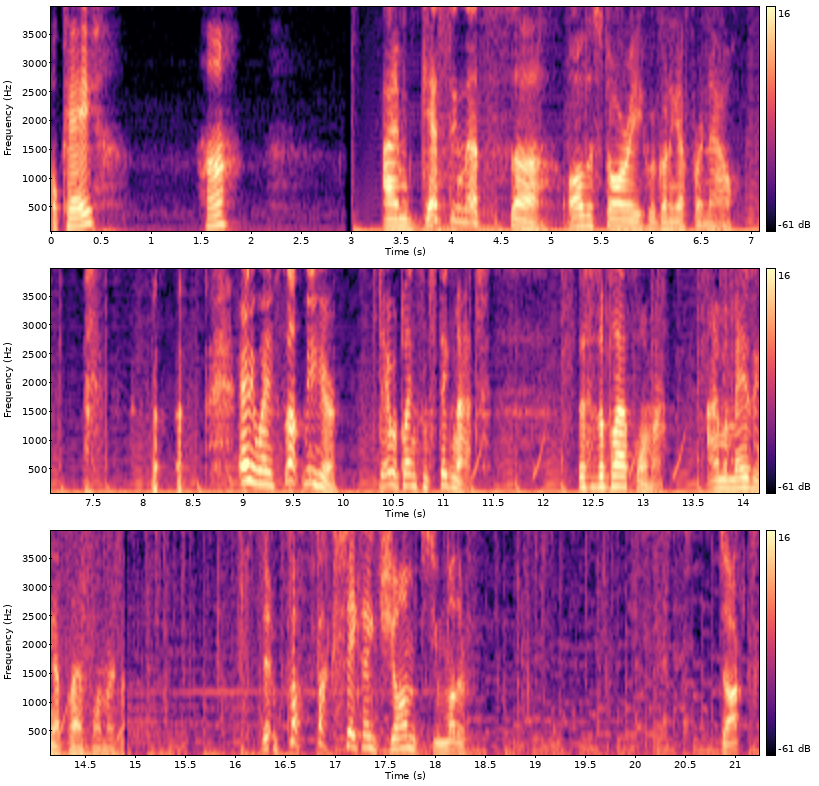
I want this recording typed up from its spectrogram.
Okay. Huh? I'm guessing that's uh, all the story we're gonna get for now. anyway, sup me here. Today we're playing some Stigmat. This is a platformer. I'm amazing at platformers. For fuck's sake, I jumped, you mother... Duck...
